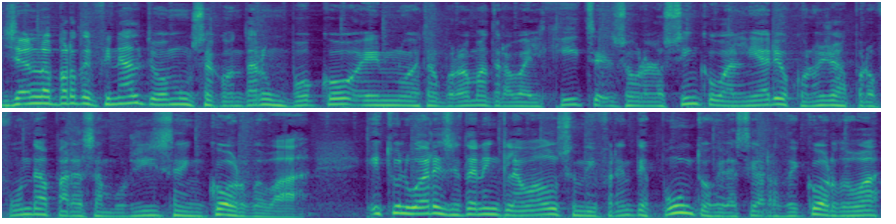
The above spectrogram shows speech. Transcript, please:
Ya en la parte final te vamos a contar un poco en nuestro programa Travel Hits sobre los cinco balnearios con ollas profundas para zambullirse en Córdoba. Estos lugares están enclavados en diferentes puntos de las sierras de Córdoba.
